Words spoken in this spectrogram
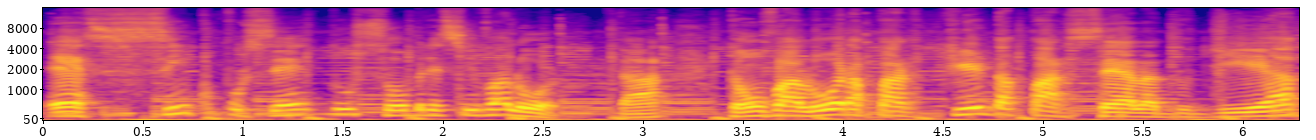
é 5% sobre esse valor, tá? Então, o valor a partir da parcela do dia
